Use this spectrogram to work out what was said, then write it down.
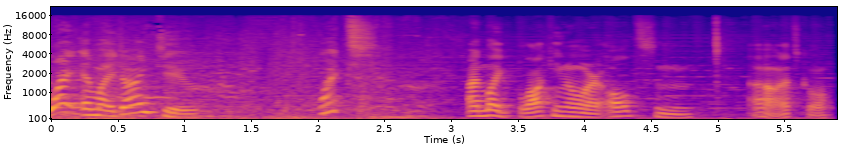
What am I dying to? What? I'm like blocking all our alts and... Oh, that's cool.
